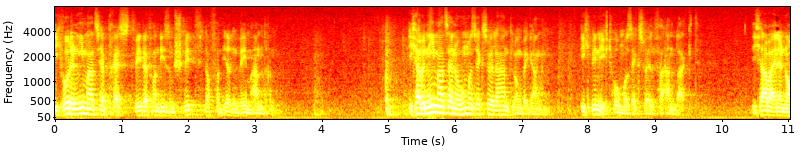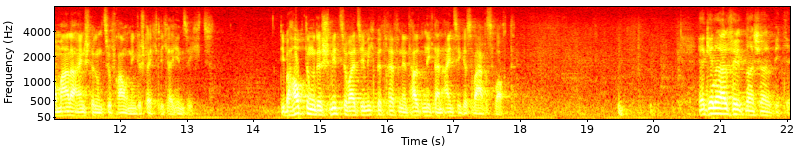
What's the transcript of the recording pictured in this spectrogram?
Ich wurde niemals erpresst, weder von diesem Schmidt noch von irgendwem anderen. Ich habe niemals eine homosexuelle Handlung begangen. Ich bin nicht homosexuell veranlagt. Ich habe eine normale Einstellung zu Frauen in geschlechtlicher Hinsicht. Die Behauptungen des Schmidt, soweit sie mich betreffen, enthalten nicht ein einziges wahres Wort. Herr Generalfeldmarschall, bitte.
